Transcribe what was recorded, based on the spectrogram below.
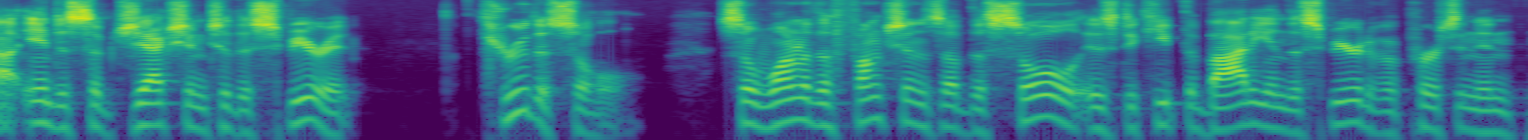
uh, into subjection to the spirit through the soul. So, one of the functions of the soul is to keep the body and the spirit of a person in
